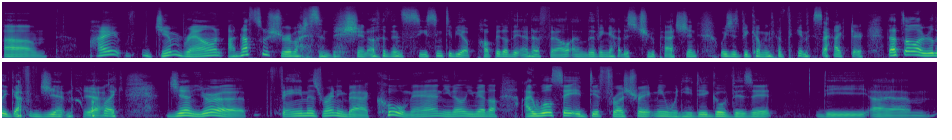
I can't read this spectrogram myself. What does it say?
Um, I Jim Brown, I'm not so sure about his ambition other than ceasing to be a puppet of the NFL and living out his true passion, which is becoming a famous actor. That's all I really got from Jim. I'm Yeah. like, Jim, you're a famous running back. Cool, man. You know, you made a I will say it did frustrate me when he did go visit the um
